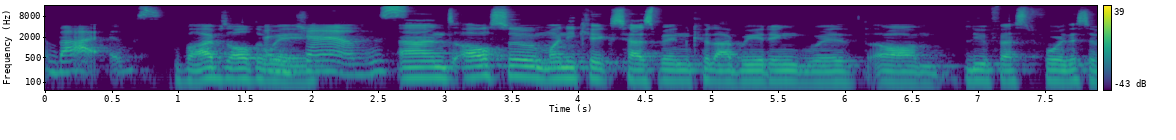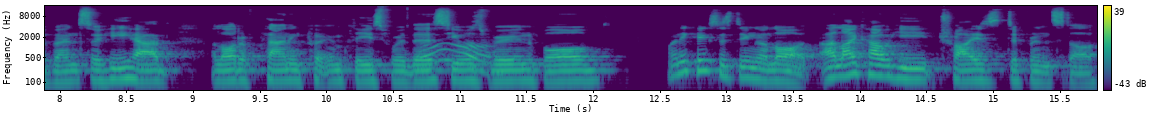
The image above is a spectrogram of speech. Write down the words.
vibes Vibes all the and way. jams. And also, Money Kicks has been collaborating with um, Bluefest for this event, so he had a lot of planning put in place for this. He was Oh. very involved. Money Kicks is doing a lot. I like how he tries different stuff.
